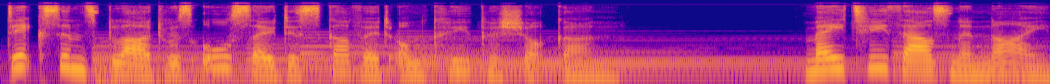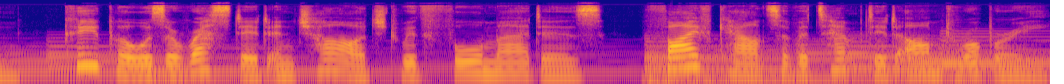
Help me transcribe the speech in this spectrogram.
Dixon's blood was also discovered on Cooper's shotgun. May 2009, Cooper was arrested and charged with four murders, five counts of attempted armed robbery,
